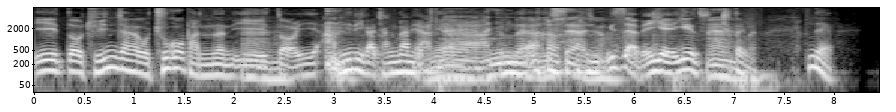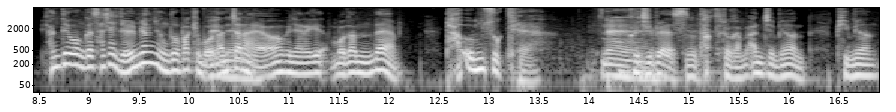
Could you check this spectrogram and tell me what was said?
이 또 주인장하고 주고받는 이 또이 안일이가 장난이 아니야. 네, 안일이가 근데- 있어야죠. 있어야 돼. 이게 이게 네. 식당이면. 근데 현대원 그 사실 10명 정도밖에 못 네네. 앉잖아요. 그냥 이렇게 못 앉는데 다 음숙해. 네. 그 집에서는 딱 들어가면 앉으면 비면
